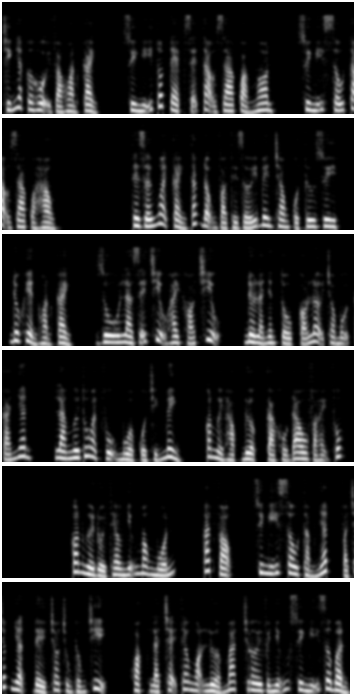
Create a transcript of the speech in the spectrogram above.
chính là cơ hội và hoàn cảnh, suy nghĩ tốt đẹp sẽ tạo ra quả ngon, suy nghĩ xấu tạo ra quả hỏng. Thế giới ngoại cảnh tác động vào thế giới bên trong của tư duy, điều khiển hoàn cảnh, dù là dễ chịu hay khó chịu, đều là nhân tố có lợi cho mỗi cá nhân, là người thu hoạch vụ mùa của chính mình, con người học được cả khổ đau và hạnh phúc. Con người đuổi theo những mong muốn, khát vọng, suy nghĩ sâu thẳm nhất và chấp nhận để cho chúng thống trị, hoặc là chạy theo ngọn lửa mát chơi với những suy nghĩ dơ bẩn,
